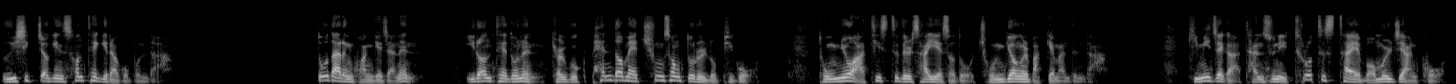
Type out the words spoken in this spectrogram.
의식적인 선택이라고 본다. 또 다른 관계자는 이런 태도는 결국 팬덤의 충성도를 높이고 동료 아티스트들 사이에서도 존경을 받게 만든다. 김희재가 단순히 트로트 스타에 머물지 않고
